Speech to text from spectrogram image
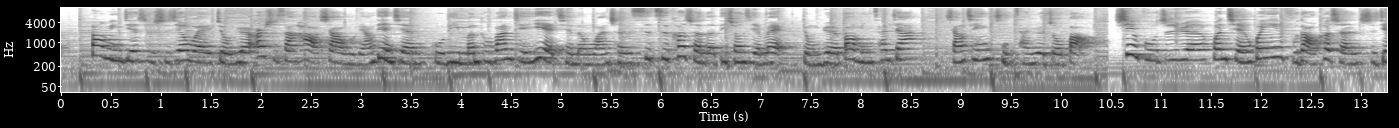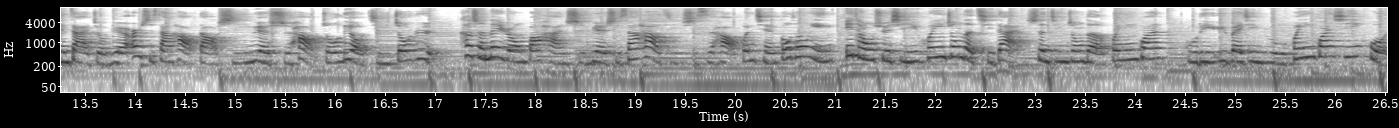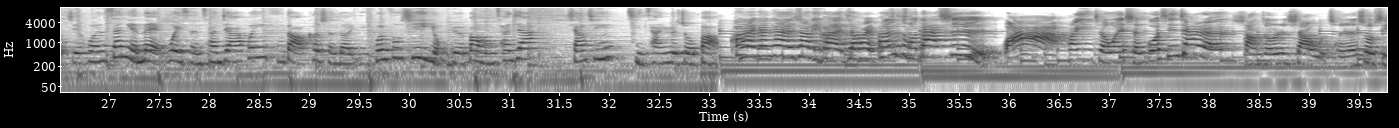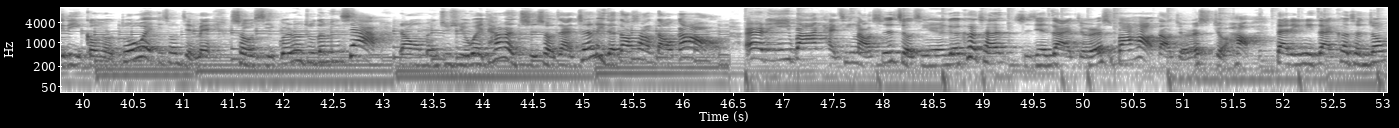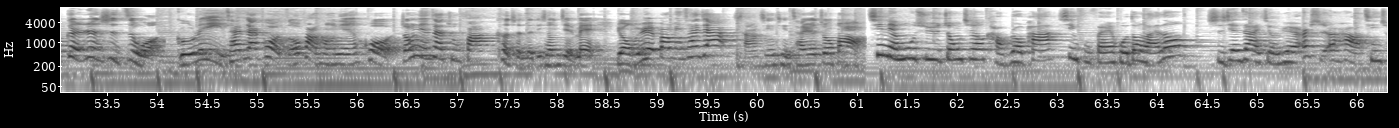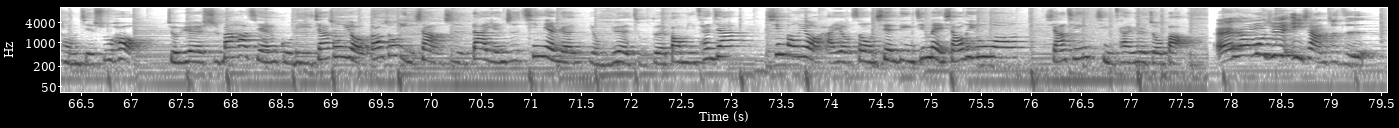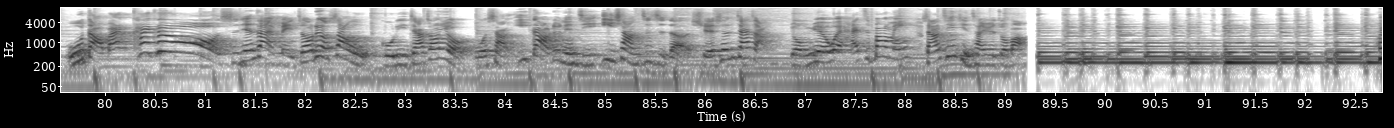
报名截止时间为九月二十三号下午两点前。鼓励门徒班结业且能完成四次课程的弟兄姐妹踊跃报名参加。详情请参阅周报。幸福之约婚前婚姻辅导课程时间在九月二十三号到十一月十号周六及周日。课程内容包含十月十三号及十四号婚前沟通营，一同学习婚姻中的期待、圣经中的婚姻观，鼓励预备进入婚姻关系或结婚三年内未曾参加婚姻辅导课程的已婚夫妻有踊跃报名参加。详情请参阅周报。快来看看上礼拜将会发生什么大事！哇，欢迎成为神国新家人。上周日下午成人受洗礼，共有多位弟兄姐妹受洗归入主的名下，让我们继续为他们持守在真理的道上祷告。二零一八凯青老师九型人格课程，时间在九月二十八号到九月二十九号，带领你在课程中更认识自我。鼓励参加过走访童年或中年再出发课程的弟兄姐妹，踊跃报名参加。详情请参阅周报。青年木须中秋烤肉趴幸福肥活动来喽！时间在九月二十二号青虫结束后，九月十八号前，鼓励家中有高中以上至大颜值青年人踊跃组队报名参加。新朋友还有送限定精美小礼物哦，详情请参阅周报。儿童牧区意向之子舞蹈班开课喽！时间在每周六上午，鼓励家中有国小一到六年级意向之子的学生家长踊跃为孩子报名，详情请参阅周报。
